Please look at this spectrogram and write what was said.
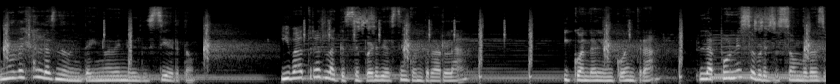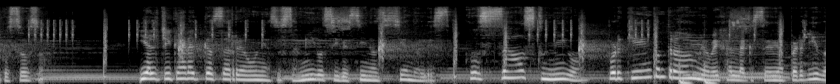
no deja las 99 en el desierto y va tras la que se perdió hasta encontrarla? y cuando la encuentra, la pone sobre sus hombros gozoso. Y al llegar a casa reúne a sus amigos y vecinos diciéndoles, Gozaos conmigo, porque he encontrado a mi oveja la que se había perdido.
